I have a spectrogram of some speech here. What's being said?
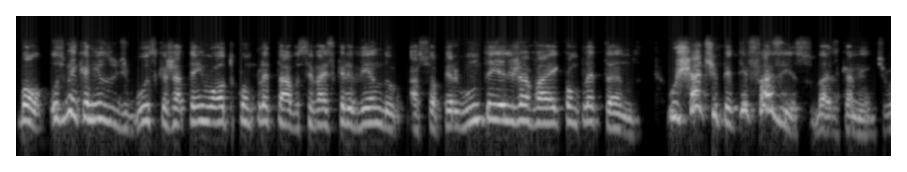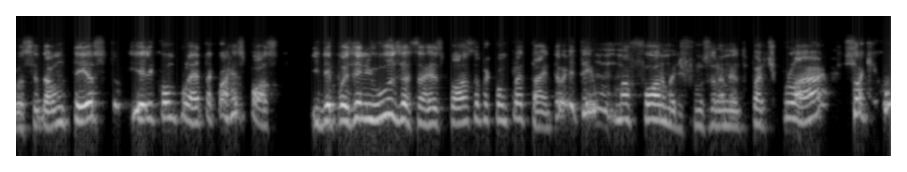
Bom, os mecanismos de busca já têm o autocompletar. Você vai escrevendo a sua pergunta e ele já vai completando. O chat GPT faz isso, basicamente. Você dá um texto e ele completa com a resposta. E depois ele usa essa resposta para completar. Então ele tem uma forma de funcionamento particular, só que com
